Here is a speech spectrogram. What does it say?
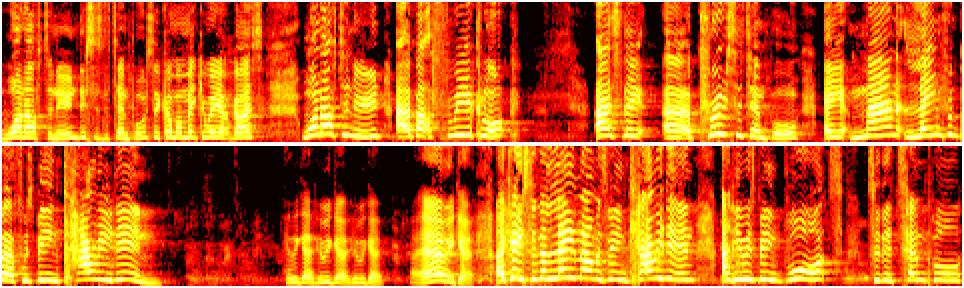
one afternoon. This is the temple, so come on, make your way up, guys. One afternoon at about three o'clock, as they uh, approached the temple, a man lame from birth was being carried in. Here we go, here we go, here we go. There we go. Okay, so the lame man was being carried in and he was being brought to the temple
